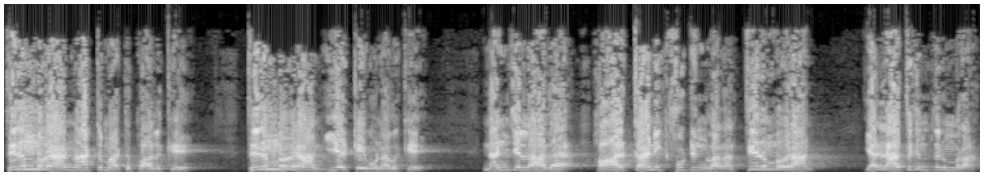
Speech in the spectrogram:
திரும்புகிறான் நாட்டு மாட்டு பாலுக்கு. திரும்புகிறான் இயற்கை உணவுக்கு. நஞ்சில்லாத ஆர்கானிக் ஃபுட்டுன்னு வரான் திரும்புகிறான். எல்லாத்துக்கும் திரும்புறான்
